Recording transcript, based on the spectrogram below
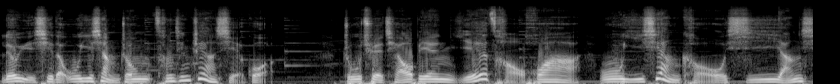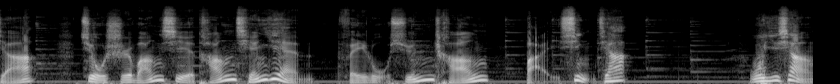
刘禹锡的《乌衣巷》中曾经这样写过：“朱雀桥边野草花，乌衣巷口夕阳斜。”旧时王谢堂前燕，飞入寻常百姓家。乌衣巷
